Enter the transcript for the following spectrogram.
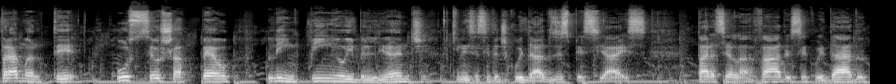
para manter o seu chapéu limpinho e brilhante, que necessita de cuidados especiais para ser lavado e ser cuidado.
